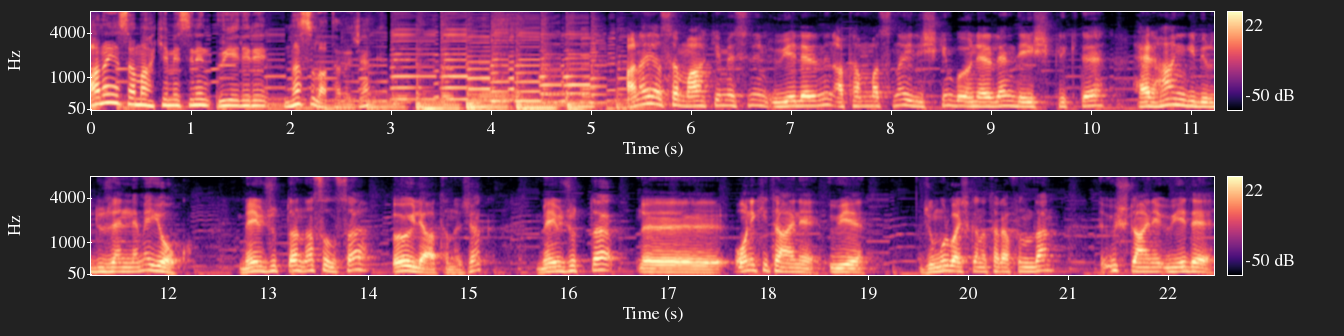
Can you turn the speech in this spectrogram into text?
Anayasa Mahkemesi'nin üyeleri nasıl atanacak? Anayasa Mahkemesi'nin üyelerinin atanmasına ilişkin bu önerilen değişiklikte herhangi bir düzenleme yok. Mevcutta nasılsa öyle atanacak. Mevcutta eee, 12 tane üye Cumhurbaşkanı tarafından, 3 tane üye de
